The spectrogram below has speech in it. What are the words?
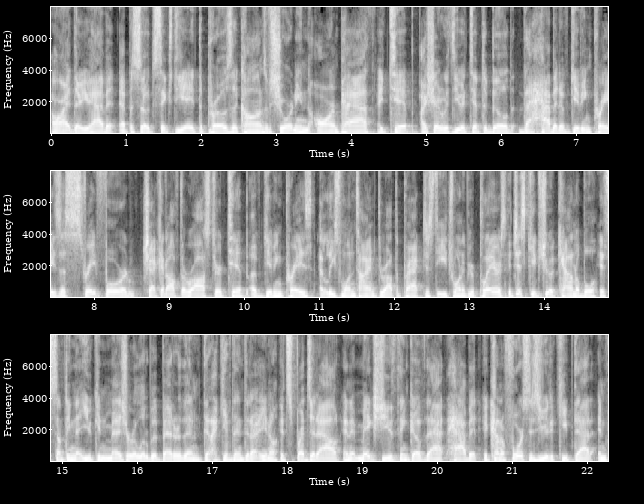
All right, there you have it. Episode 68 The pros, the cons of shortening the arm path. A tip I shared with you a tip to build the habit of giving praise, a straightforward, check it off the roster tip of giving praise at least one time throughout the practice to each one of your players. It just keeps you accountable. It's something that you can measure a little bit better than did I give them? Did I, you know, it spreads it out and it makes you think of that habit. It kind of forces you to keep that in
